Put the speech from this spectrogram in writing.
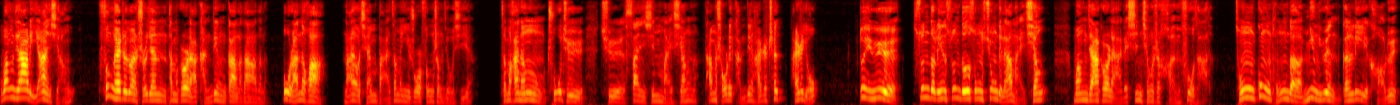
汪家里暗想：分开这段时间，他们哥俩肯定干了大的了，不然的话。哪有钱摆这么一桌丰盛酒席呀？怎么还能出去去散心买枪呢？他们手里肯定还是趁还是有。对于孙德林、孙德松兄弟俩买枪，汪家哥俩这心情是很复杂的。从共同的命运跟利益考虑，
